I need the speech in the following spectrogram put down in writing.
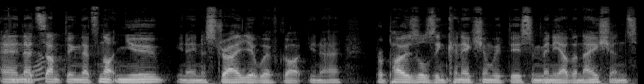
and that's Yeah. something that's not new. You know, in Australia, we've got you know proposals in connection with this, and many other nations.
